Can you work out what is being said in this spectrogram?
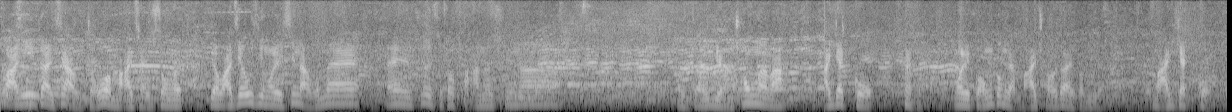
叔阿姨都係朝頭早啊買齊餸啊，又或者好似我哋先頭咁咧，誒、出去食個飯就算啦。仲有洋葱係嘛，買一個，我哋廣東人買菜都係咁嘅，買一個。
